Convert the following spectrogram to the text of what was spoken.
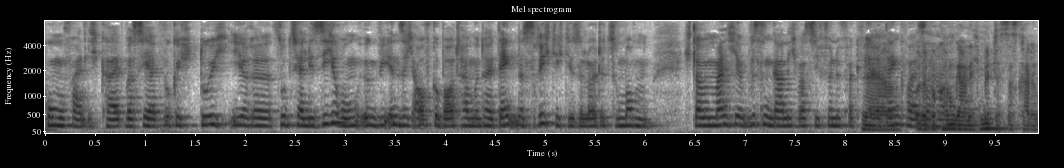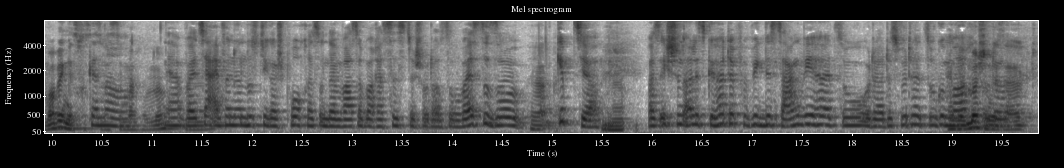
Homofeindlichkeit, was sie halt wirklich durch ihre Sozialisierung irgendwie in sich aufgebaut haben und halt denken, es ist richtig, diese Leute zu mobben. Ich glaube, manche wissen gar nicht, was sie für eine verquere Ja, Denkweise oder bekommen haben. gar nicht mit, dass das gerade Mobbing ist, was, Genau. was sie machen. Ne? Ja, weil es ja einfach nur ein lustiger Spruch ist und dann war es aber rassistisch oder so. Weißt du, so Ja. gibt's ja. Was ich schon alles gehört habe, wegen, das sagen wir halt so oder das wird halt so gemacht. wird immer schon oder, gesagt.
